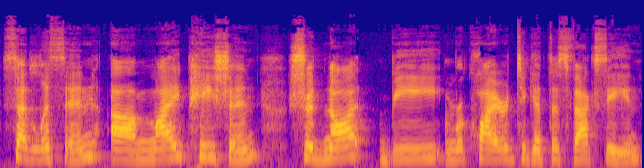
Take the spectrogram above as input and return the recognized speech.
said, Listen, um, my patient should not be required to get this vaccine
